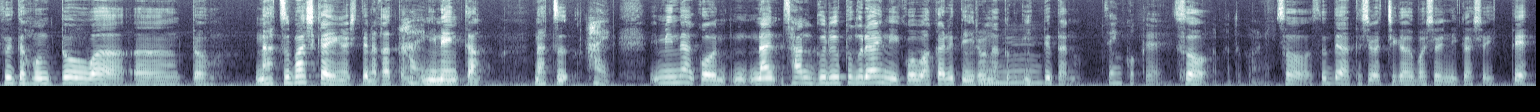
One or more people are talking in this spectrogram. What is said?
それで本当はうんと夏場しか映画してなかったの、はい、2年間。夏、はい、みんなこうな3グループぐらいにこう分かれていろんなとこ行ってたの。全国。そう。そうそれで私は違う。場所に2か所行って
